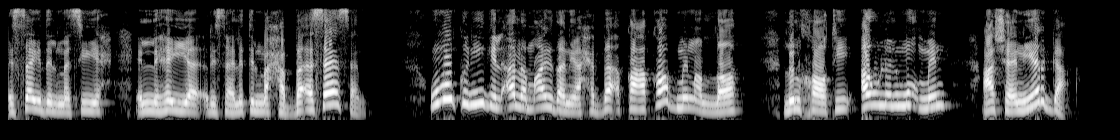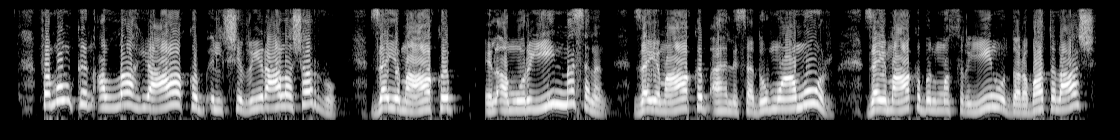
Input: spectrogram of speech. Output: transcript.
السيد المسيح اللي هي رسالة المحبة أساسا. وممكن يجي الألم أيضا يا أحباء كعقاب من الله للخاطي أو للمؤمن عشان يرجع. فممكن الله يعاقب الشرير على شره زي ما عاقب الأموريين مثلا زي ما عاقب أهل سدوم وعمور زي ما عاقب المصريين والضربات العشر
